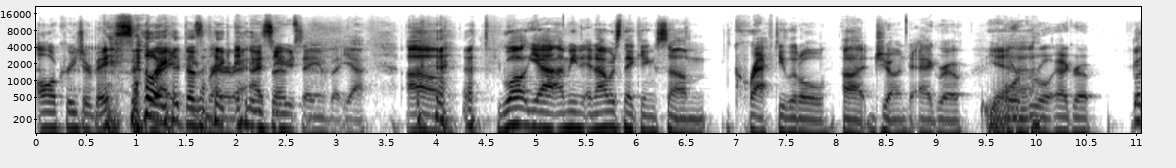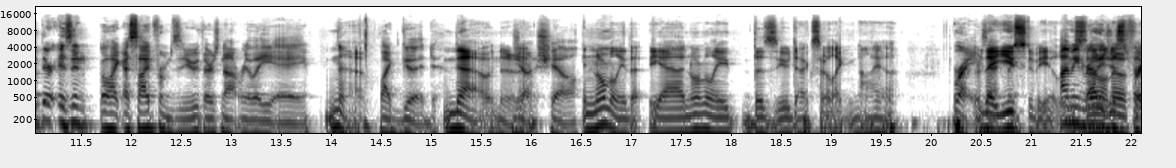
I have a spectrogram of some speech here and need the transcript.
all creature based, so like right, it doesn't right, make right. any I see what you're saying, but yeah. Um, well, yeah. I mean, and I was thinking some crafty little uh, Jund aggro Yeah. or Gruul aggro, but there isn't like aside from Zoo, there's not really a No, like good no, no, no. no. Jund shell. And normally the yeah, normally the zoo decks are like Naya. Right. Or They used to be at least. I mean, really don't just for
